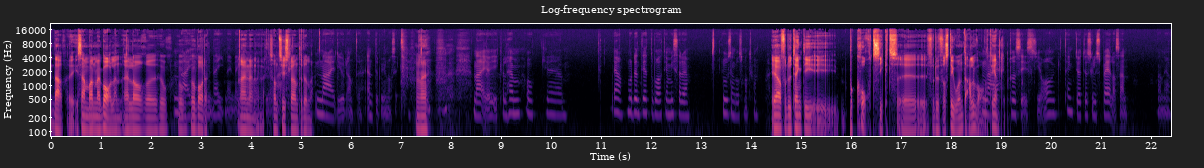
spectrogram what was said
där i samband med balen eller hur, hur, hur var det? Nej, nej, nej. Nej, nej, nej. Sånt sysslar inte du med? Nej, det gjorde jag inte. Inte på gymnasiet. Nej. nej, jag gick väl hem och ja, mådde inte jättebra att jag missade Rosengårdsmatchen. Ja, för du tänkte i, på kort sikt, för du förstod inte allvaret Nej, egentligen. precis. Jag tänkte att jag skulle spela sen. Men ja.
